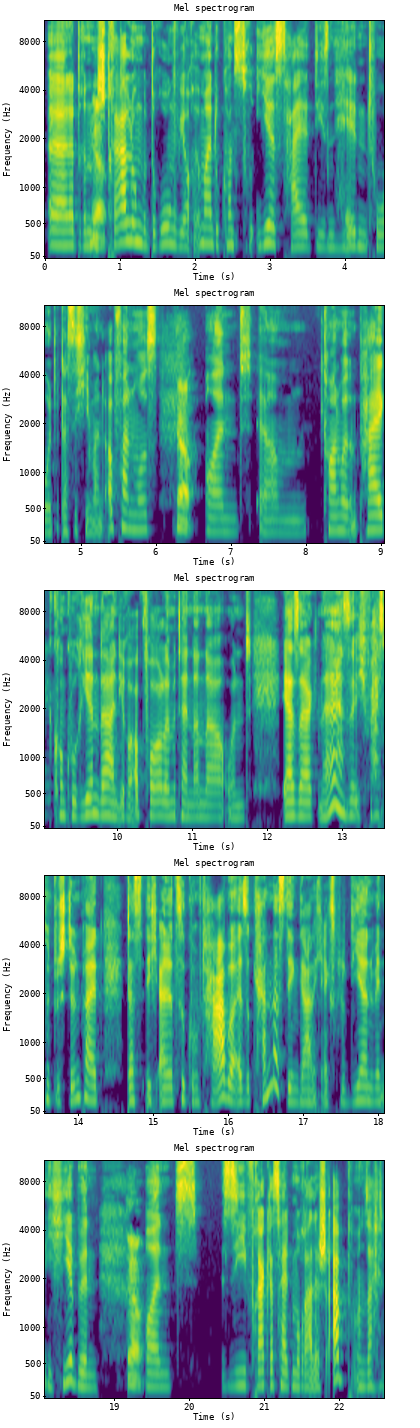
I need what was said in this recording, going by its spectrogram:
Äh, da drin Ja. ist Strahlung, Bedrohung, wie auch immer. Du konstruierst halt diesen Heldentod, dass sich jemand opfern muss. Ja. Und ähm, Cornwall und Pike konkurrieren da in ihrer Opferrolle miteinander und er sagt, na, also ich weiß mit Bestimmtheit, dass ich eine Zukunft habe, also kann das Ding gar nicht explodieren, wenn ich hier bin. Ja. Und sie fragt das halt moralisch ab und sagt,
